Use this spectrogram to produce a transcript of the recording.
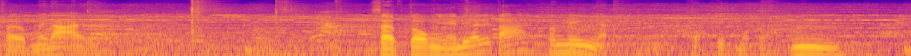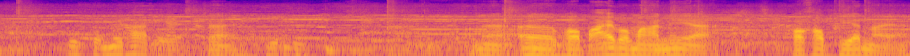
เสิร์ฟไม่ได้เลยเสิร์ฟตรงอย่างเดียวได้ตายก็นิ่งอะ จับติดหมดเลยอืมลูกตรงไม่พลาดเลยอะใช่ยิ้มดีนะเออ พอไปประมาณนี้อะ พอเขาเพี้ยนหน่อยอะ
